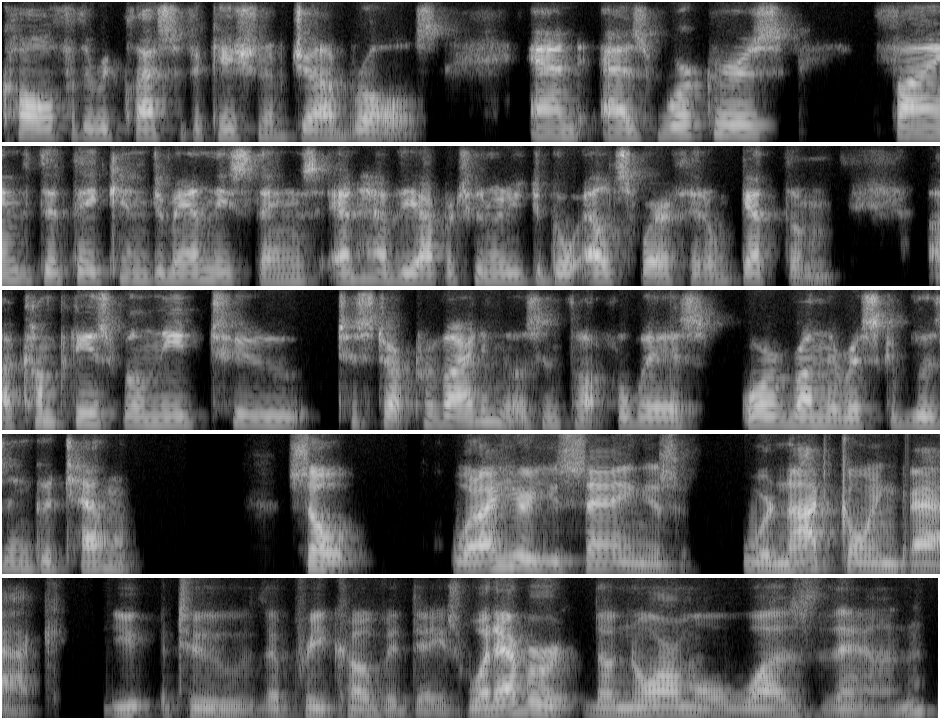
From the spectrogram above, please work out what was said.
call for the reclassification of job roles. And as workers find that they can demand these things and have the opportunity to go elsewhere if they don't get them, uh, companies will need to, to start providing those in thoughtful ways or run the risk of losing good talent. So what I hear you saying is we're not going back to the pre-COVID days. Whatever the normal was then,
